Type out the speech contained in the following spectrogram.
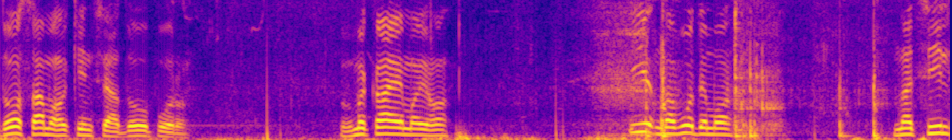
До самого кінця, до опору. Вмикаємо його і наводимо на ціль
